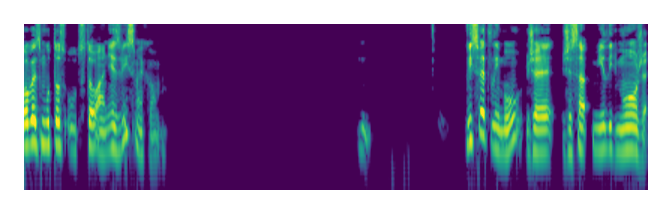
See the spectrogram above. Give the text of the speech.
povedz mu to s úctou a nie s výsmechom. Vysvetli mu, že, že sa míliť môže.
